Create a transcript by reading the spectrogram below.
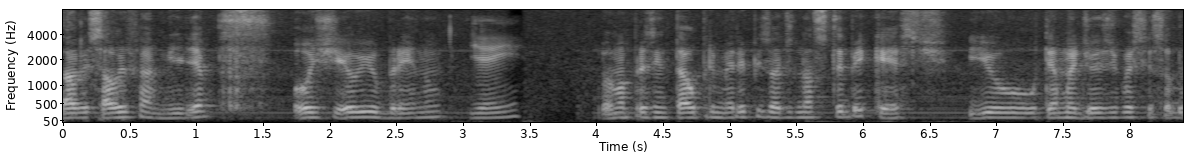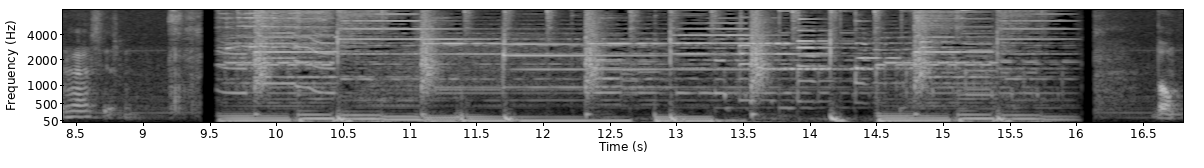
Salve, salve família. Hoje eu e o Breno E aí? vamos apresentar o primeiro episódio do nosso TBcast. E o tema de hoje vai ser sobre o racismo. Bom,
